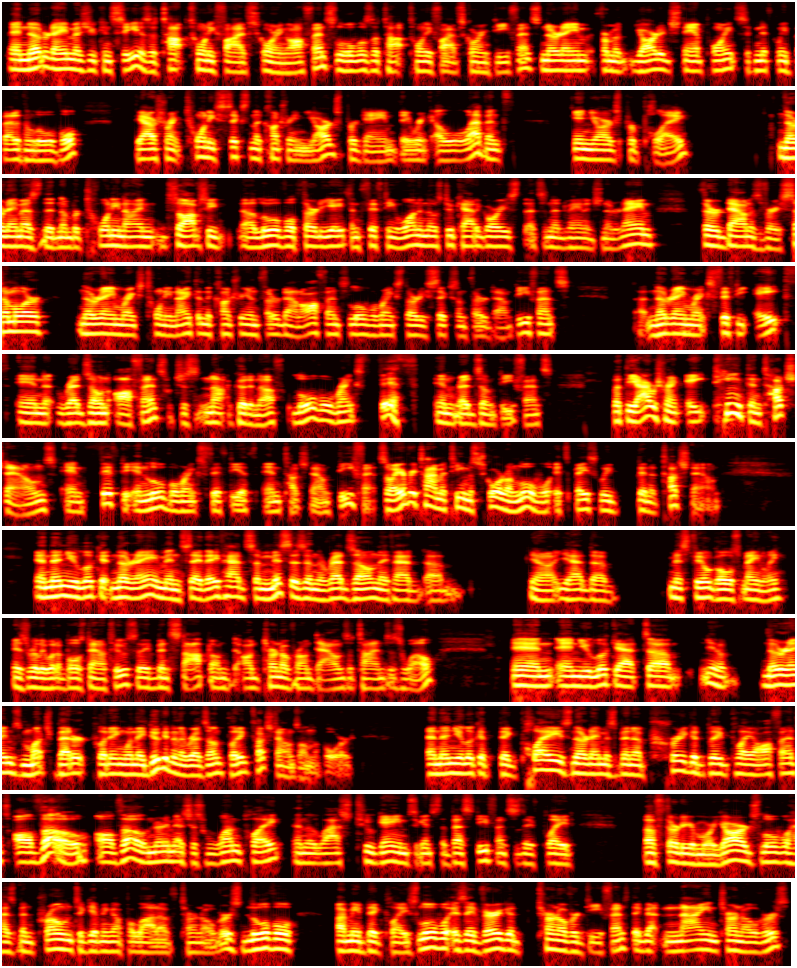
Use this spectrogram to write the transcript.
And Notre Dame, as you can see, is a top 25 scoring offense. Louisville's a top 25 scoring defense. Notre Dame, from a yardage standpoint, significantly better than Louisville. The Irish rank 26 in the country in yards per game. They rank 11th in yards per play. Notre Dame has the number 29. So obviously, uh, Louisville 38th and 51 in those two categories. That's an advantage. Notre Dame. Third down is very similar. Notre Dame ranks 29th in the country in third down offense. Louisville ranks 36th in third down defense. Uh, Notre Dame ranks 58th in red zone offense, which is not good enough. Louisville ranks fifth in red zone defense. But the Irish rank 18th in touchdowns and 50 and Louisville ranks 50th in touchdown defense. So every time a team has scored on Louisville, it's basically been a touchdown. And then you look at Notre Dame and say they've had some misses in the red zone. They've had, uh, you know, you had the missed field goals mainly is really what it boils down to. So they've been stopped on on turnover on downs at times as well. And and you look at um, you know Notre Dame's much better at putting when they do get in the red zone, putting touchdowns on the board. And then you look at big plays. Notre Dame has been a pretty good big play offense, although although Notre Dame has just one play in the last two games against the best defenses they've played of 30 or more yards. Louisville has been prone to giving up a lot of turnovers. Louisville, I mean big plays. Louisville is a very good turnover defense. They've got nine turnovers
